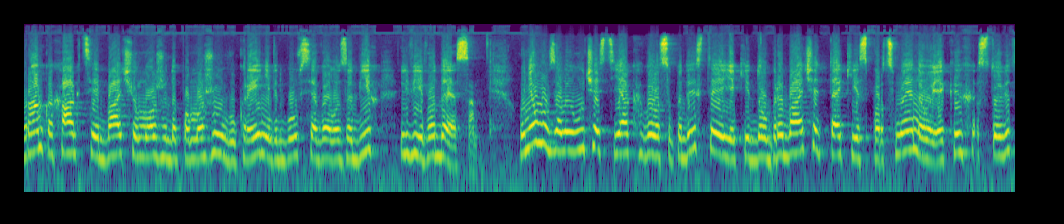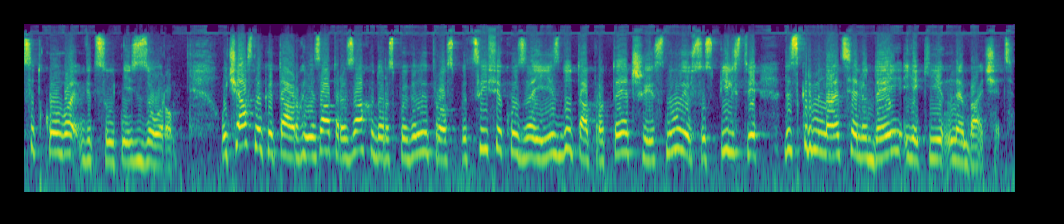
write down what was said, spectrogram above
У рамках акції Бачу, можу, допоможу в Україні відбувся велозабіг Львів-Одеса. У ньому взяли участь як велосипедисти, які добре бачать, так і спортсмени, у яких 100% відсутність зору. Учасники та організатори заходу розповіли про специфіку заїзду та про те, чи існує в суспільстві дискримінація людей, які не бачать.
